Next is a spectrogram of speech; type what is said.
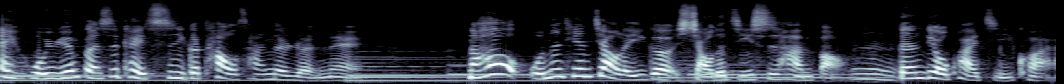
哎，我原本是可以吃一个套餐的人呢，然后我那天叫了一个小的吉士汉堡，嗯，跟六块鸡块，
